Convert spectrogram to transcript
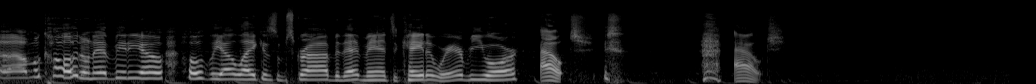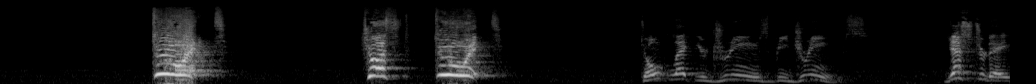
I'm to call it on that video. Hopefully, y'all like and subscribe. And that man, Takeda, wherever you are, ouch. ouch. Do it! Just do it! Don't let your dreams be dreams. Yesterday,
